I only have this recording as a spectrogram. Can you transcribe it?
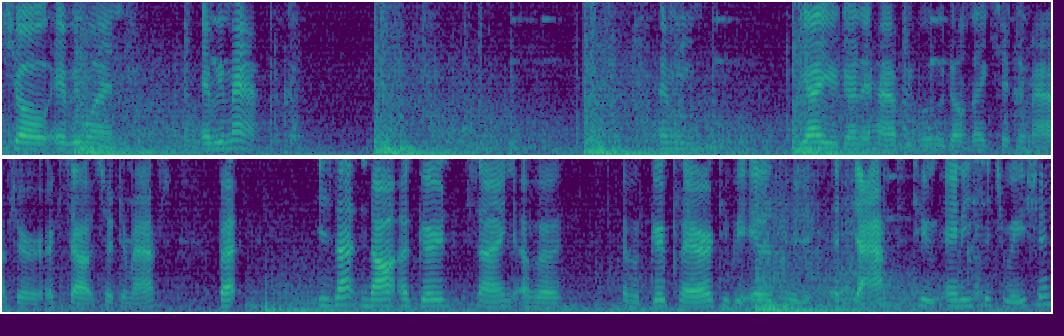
show everyone every map? I mean, yeah, you're going to have people who don't like certain maps or excel at certain maps, but is that not a good sign of a of a good player to be able to adapt to any situation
